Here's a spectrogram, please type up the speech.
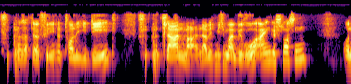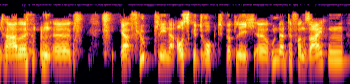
Da sagte er, finde ich eine tolle Idee, plan mal. Dann habe ich mich in mein Büro eingeschlossen, und habe äh, ja, Flugpläne ausgedruckt, wirklich äh, hunderte von Seiten,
